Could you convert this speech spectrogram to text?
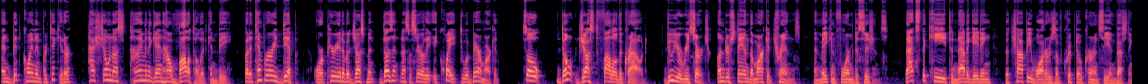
and Bitcoin in particular, has shown us time and again how volatile it can be. But a temporary dip or a period of adjustment doesn't necessarily equate to a bear market. So don't just follow the crowd. Do your research, understand the market trends, and make informed decisions. That's the key to navigating the choppy waters of cryptocurrency investing.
